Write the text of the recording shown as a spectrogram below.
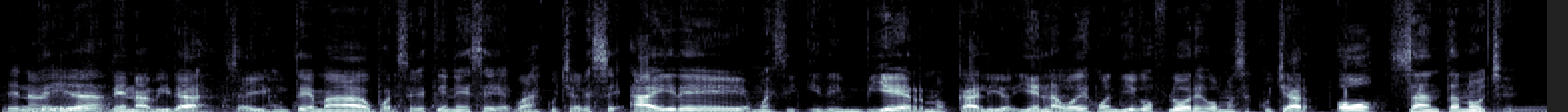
De Navidad. De, Navidad. O sea, es un tema, por eso que tiene ese, van a escuchar ese aire, vamos a decir, y de invierno cálido. Y en la voz de Juan Diego Flores vamos a escuchar Oh Santa Noche.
